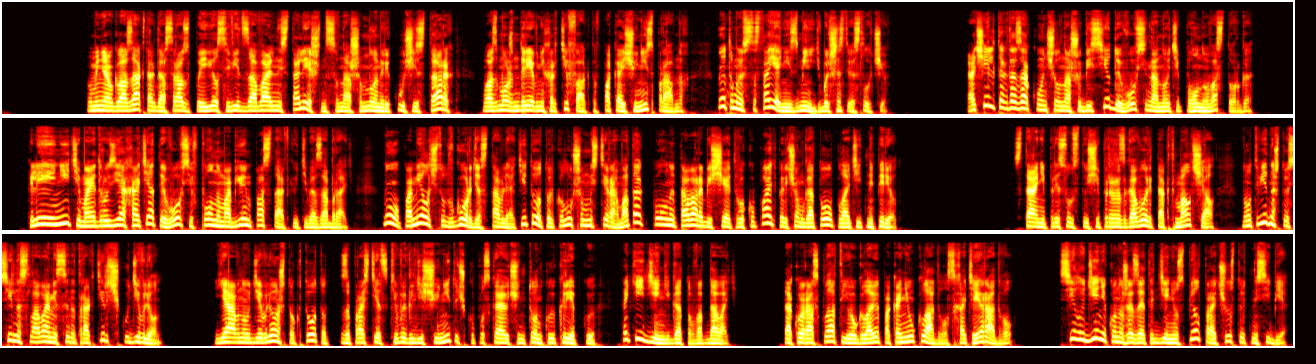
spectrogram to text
У меня в глазах тогда сразу появился вид заваленной столешницы в нашем номере кучей старых, возможно, древних артефактов, пока еще неисправных, но это мы в состоянии изменить в большинстве случаев. А Чили тогда закончил нашу беседу и вовсе на ноте полного восторга. Клей и нити мои друзья хотят и вовсе в полном объеме поставки у тебя забрать. Ну, по мелочи тут в городе оставлять, и то только лучшим мастерам, а так полный товар обещают выкупать, причем готовы платить наперед. Стани, присутствующий при разговоре, так-то молчал, но вот видно, что сильно словами сына трактирщика удивлен. Явно удивлен, что кто-то за простецки выглядящую ниточку, пускай очень тонкую и крепкую, такие деньги готов отдавать. Такой расклад в его голове пока не укладывался, хотя и радовал. Силу денег он уже за этот день успел прочувствовать на себе.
